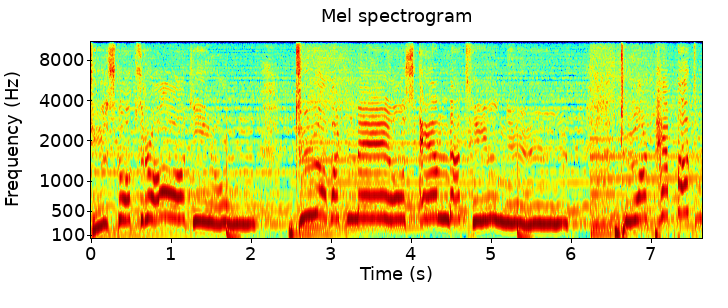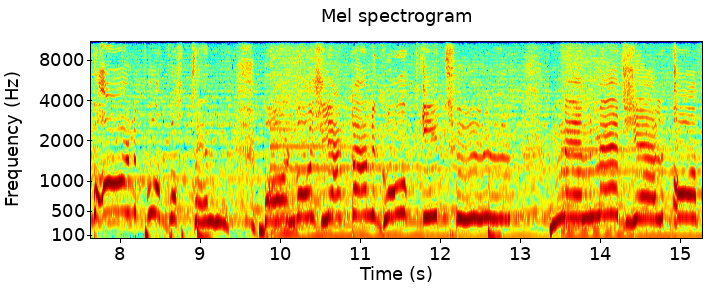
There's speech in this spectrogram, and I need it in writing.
Kylskåpsradion, du har varit med oss ända till nu. Du har peppat barn på botten, barn vars hjärtan gått i tur. Men med hjälp av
